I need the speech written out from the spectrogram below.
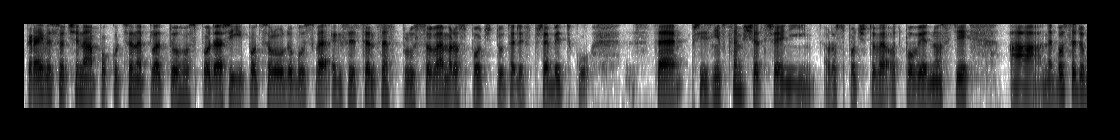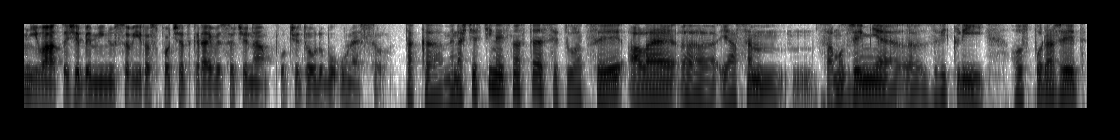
Kraj Vysočina, pokud se nepletu, hospodaří po celou dobu své existence v plusovém rozpočtu, tedy v přebytku. Jste příznivcem šetření, rozpočtové odpovědnosti a nebo se domníváte, že by mínusový rozpočet kraj Vysočina určitou dobu unesl? Tak eh, my naštěstí nejsme v té situaci, ale eh, já jsem samozřejmě eh, zvyklý hospodařit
